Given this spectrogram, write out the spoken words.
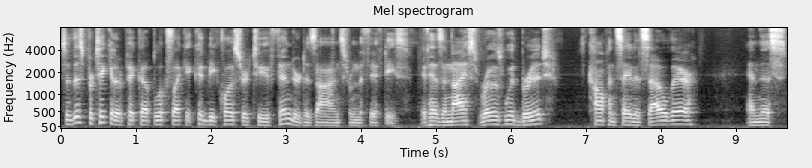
So this particular pickup looks like it could be closer to Fender designs from the 50s. It has a nice rosewood bridge compensated saddle there and this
